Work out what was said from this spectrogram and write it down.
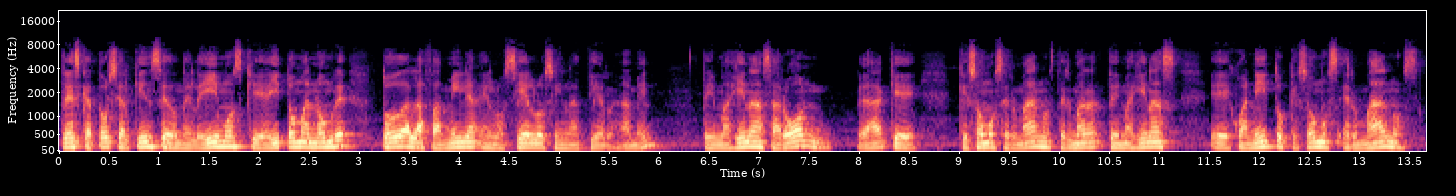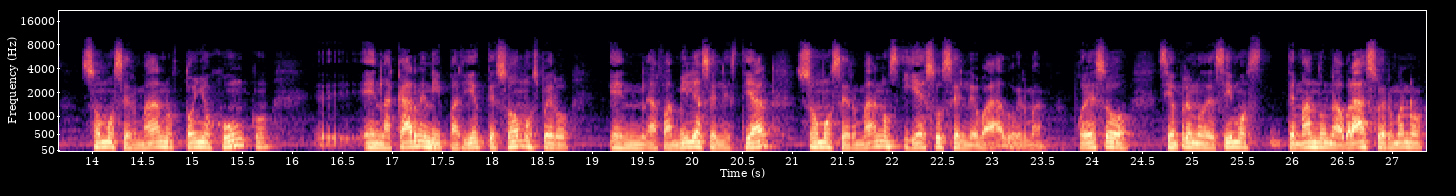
3, 14 al 15, donde leímos que ahí toma nombre toda la familia en los cielos y en la tierra. Amén. ¿Te imaginas, Aarón, que, que, somos hermanos? ¿Te, te imaginas, eh, Juanito, que somos hermanos? Somos hermanos. Toño Junco, eh, en la carne ni parientes somos, pero en la familia celestial somos hermanos y eso es elevado, hermano. Por eso siempre nos decimos, te mando un abrazo, hermano,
